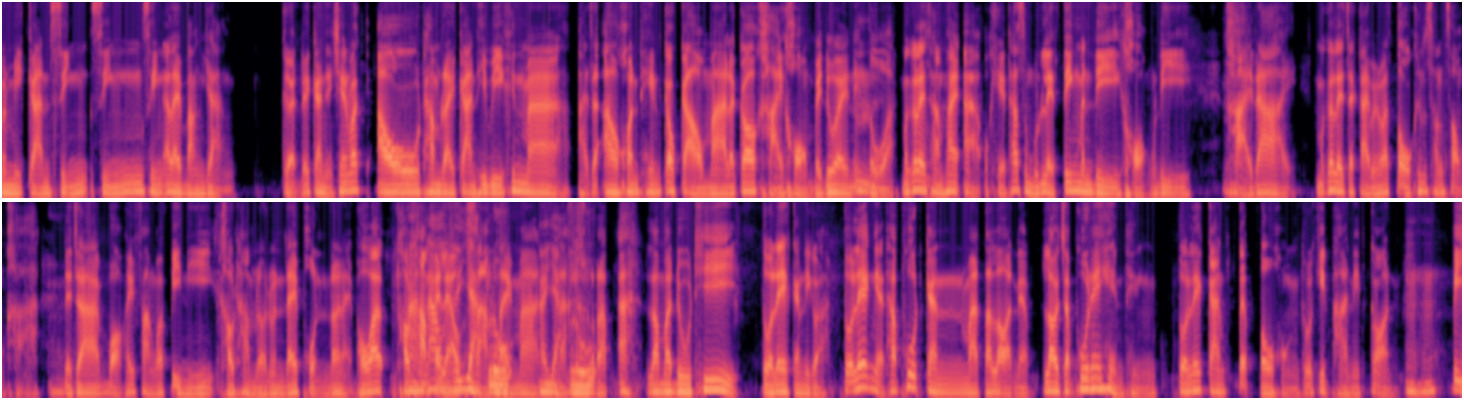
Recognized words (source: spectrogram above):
มันมีการซิงค์ซิงค์ซิงค์อะไรบางอย่างเกิดด้วยกันอย่างเช่นว่าเอาทำรายการทีวีขึ้นมา อาจจะเอาคอนเทนต์เก่าๆมา แล้วก็ขายของไปด้วยในตัว มันก็เลยทำให้อะโอเค ถ้าสมมติเรตติ้งมันดีของดี ขายได้ มันก็เลยจะกลายเป็นว่าโตขึ้นทั้งสองขา เดี๋ยวจะบอกให้ฟังว่าปีนี้เขาทำแล้วมันได้ผลเท่าไหร่เพราะว่าเขาทำไปแล้วอะเล่าเลยอยากสามรู้ไตรมาสอะอยากรู้นะครับอะเรามาดูที่ตัวเลขกันดีกว่า ตัวเลขเนี่ยถ้าพูดกันมาตลอดเนี่ยเราจะพูดให้เห็นถึงตัวเลขการเติบโตของธุรกิจพาณิชย์ก่อนอือฮึปี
